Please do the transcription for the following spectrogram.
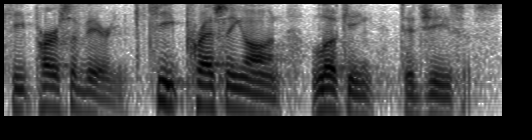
Keep persevering. Keep pressing on, looking to Jesus.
